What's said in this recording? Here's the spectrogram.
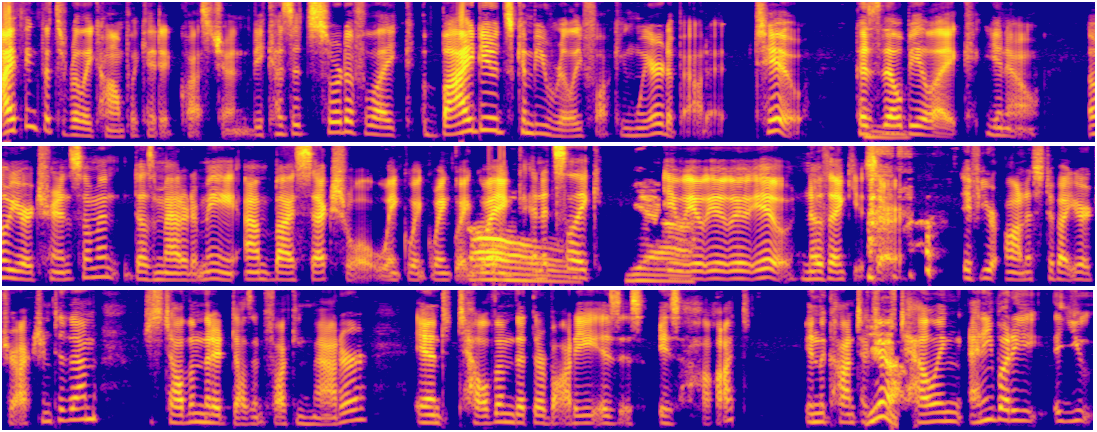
I think that's a really complicated question because it's sort of like bi dudes can be really fucking weird about it too. Because they'll mm-hmm. be like, you know, oh, you're a trans woman? Doesn't matter to me. I'm bisexual. Wink, wink, wink, wink, wink. And it's Oh, like, Yeah. ew, ew, ew, ew, ew. No, thank you, sir. if you're honest about your attraction to them, just tell them that it doesn't fucking matter and tell them that their body is is, is hot in the context Yeah. of telling anybody you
